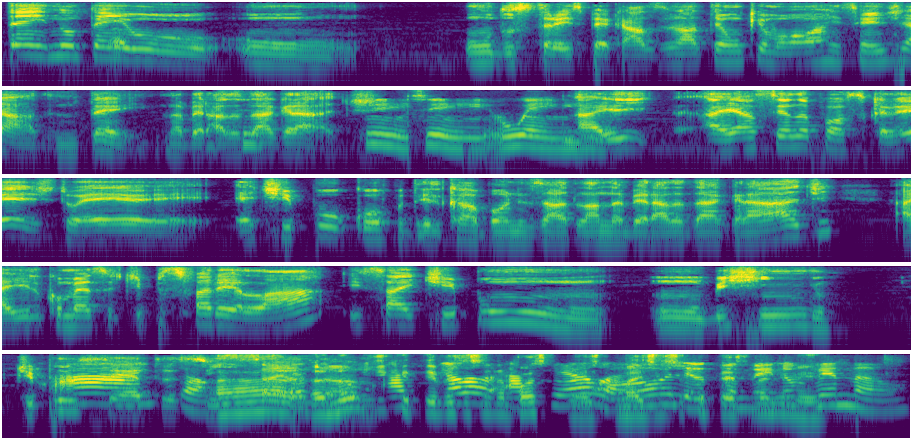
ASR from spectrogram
Tem, não tem o, um, um dos três pecados lá, tem um que morre incendiado, não tem? Na beirada sim, da grade. Sim, sim, o Andy. Aí, aí a cena pós-crédito é, é tipo o corpo dele carbonizado lá na beirada da grade. Aí ele começa tipo esfarelar e sai tipo um, um bichinho. Tipo um ah, inseto, então. assim. Ah, eu não vi que teve essa cena pós-crédito, mas olha, isso eu também não vi, não.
